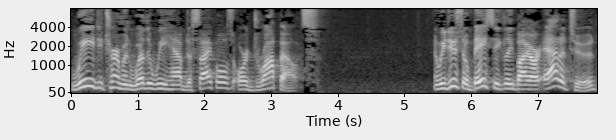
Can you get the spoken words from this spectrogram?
we determine whether we have disciples or dropouts. And we do so basically by our attitude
